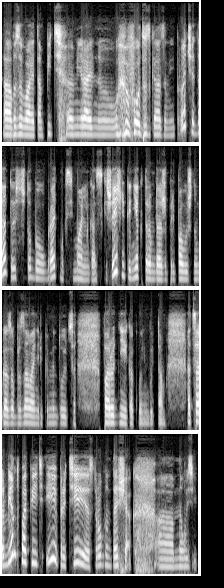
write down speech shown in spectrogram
а, вызывает там пить э, минеральную воду с газами и прочее, да, то есть чтобы убрать максимально газ с кишечника. Некоторым даже при повышенном газообразовании рекомендуется пару дней какой-нибудь там адсорбент попить и прийти строго натощак а, на УЗИ.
